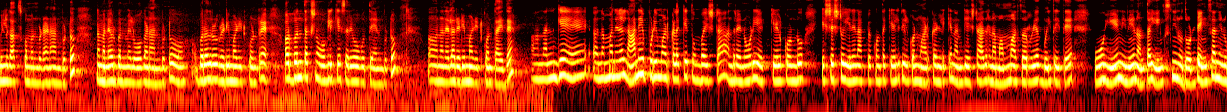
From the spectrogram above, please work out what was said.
ಮಿಲ್ಗೆ ಹಾಕ್ಸ್ಕೊಂಬಂದ್ಬಿಡೋಣ ಅಂದ್ಬಿಟ್ಟು, ನಮ್ಮ ಮನೆಯವ್ರು ಬಂದಮೇಲೆ ಹೋಗೋಣ ಅಂದ್ಬಿಟ್ಟು, ಬರೋದ್ರೊಳಗೆ ರೆಡಿ ಮಾಡಿ ಇಟ್ಕೊಂಡ್ರೆ ಅವ್ರು ಬಂದ ತಕ್ಷಣ ಹೋಗಲಿಕ್ಕೆ ಸರಿ ಹೋಗುತ್ತೆ ಅಂದ್ಬಿಟ್ಟು ನಾನೆಲ್ಲ ರೆಡಿ ಮಾಡಿ ಇಟ್ಕೊತಾ ಇದ್ದೆ. ನನಗೆ ನಮ್ಮ ಮನೇಲಿ ನಾನೇ ಪುಡಿ ಮಾಡ್ಕೊಳ್ಳೋಕ್ಕೆ ತುಂಬ ಇಷ್ಟ. ಅಂದರೆ ನೋಡಿ, ಕೇಳಿಕೊಂಡು ಎಷ್ಟೆಷ್ಟು ಏನೇನು ಹಾಕಬೇಕು ಅಂತ ಕೇಳಿ ತಿಳ್ಕೊಂಡು ಮಾಡ್ಕೊಳ್ಳಿಕ್ಕೆ ನನಗೆ ಇಷ್ಟ. ಆದರೆ ನಮ್ಮಮ್ಮ ಸರಿಯಾಗಿ ಬೈತೈತೆ. ಓ, ಏನು ನೀನೇನು ಅಂತ ಹೆಂಗ್ಸ್ ನೀನು, ದೊಡ್ಡ ಹೆಂಗ್ಸ ನೀನು,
